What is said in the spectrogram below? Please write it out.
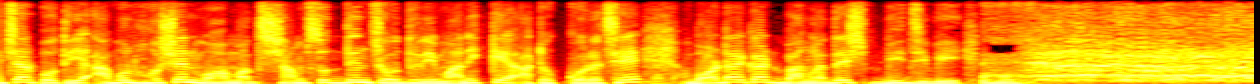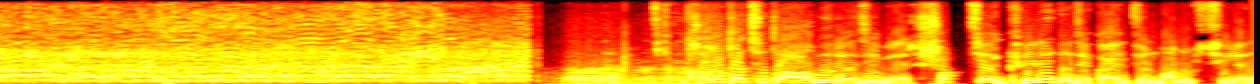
বিচারপতি আবুল হোসেন মোহাম্মদ শামসুদ্দিন চৌধুরী মানিককে আটক করেছে বর্ডার গার্ড বাংলাদেশ বিজিবি। ক্ষমতাচ্যুত আওয়ামী রেজিমের সবচেয়ে ঘৃণিত যে কয়েকজন মানুষ ছিলেন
